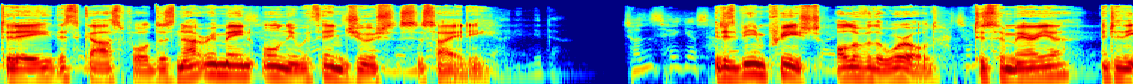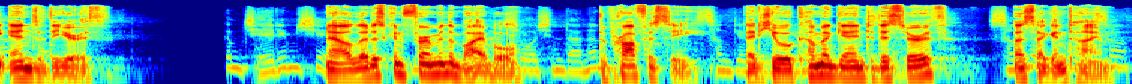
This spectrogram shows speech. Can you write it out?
Today, this gospel does not remain only within Jewish society. It is being preached all over the world, to Samaria and to the ends of the earth. Now let us confirm in the Bible the prophecy that he will come again to this earth a second time.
